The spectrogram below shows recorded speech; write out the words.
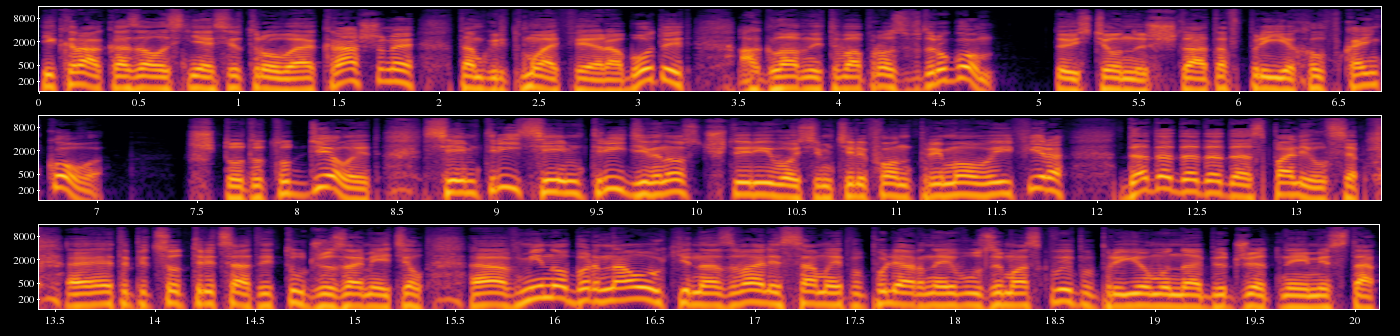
Икра оказалась не осетровая, а окрашенная. Там, говорит, мафия работает. А главный-то вопрос в другом. То есть он из Штатов приехал в Коньково что-то тут делает. 7373948, телефон прямого эфира. Да-да-да-да-да, спалился. Э, это 530-й тут же заметил. Э, в Миноборнауке назвали самые популярные вузы Москвы по приему на бюджетные места.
